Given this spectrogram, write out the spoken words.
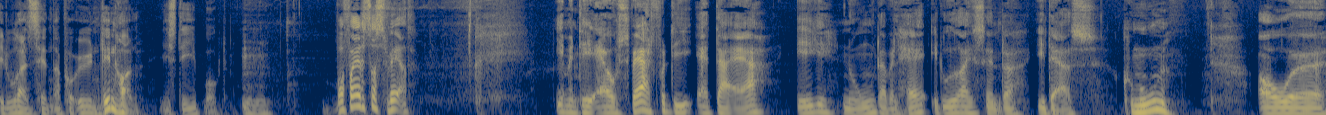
et udrejsecenter på øen Lindholm i Stegebugt. Mm-hmm. Hvorfor er det så svært? Jamen, det er jo svært, fordi at der er ikke nogen, der vil have et udrejsecenter i deres kommune. Og øh,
